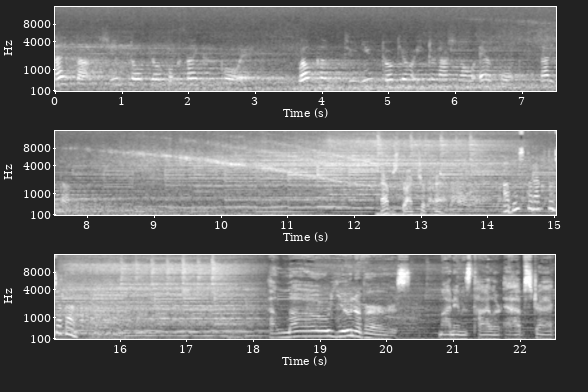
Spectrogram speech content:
成田新東京国際空港へ Welcome to New Tokyo International Airport Narita. Abstract Japan. Abstract Japan. Hello, universe. My name is Tyler Abstract,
